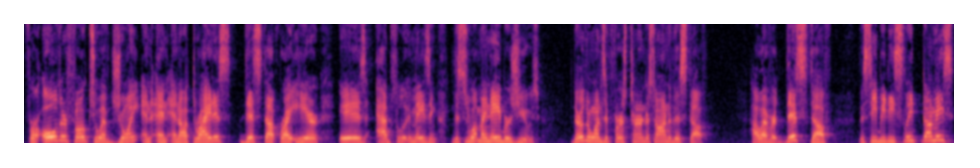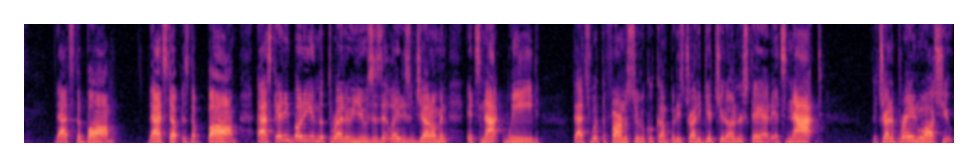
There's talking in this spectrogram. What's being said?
For older folks who have joint and, and, and arthritis, this stuff right here is absolutely amazing. This is what my neighbors use. They're the ones that first turned us on to this stuff. However, this stuff, the CBD sleep gummies, that's the bomb. That stuff is the bomb. Ask anybody in the thread who uses it, ladies and gentlemen. It's not weed. That's what the pharmaceutical companies try to get you to understand. It's not. They try to brainwash you.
